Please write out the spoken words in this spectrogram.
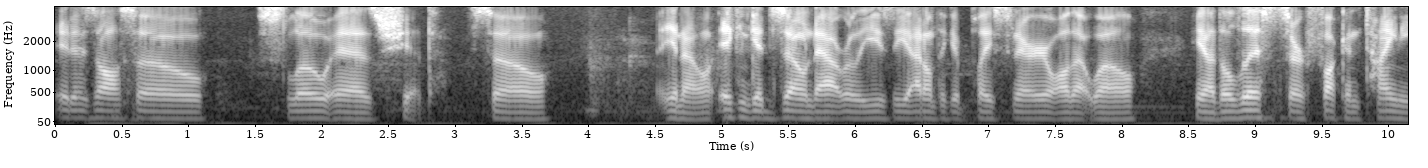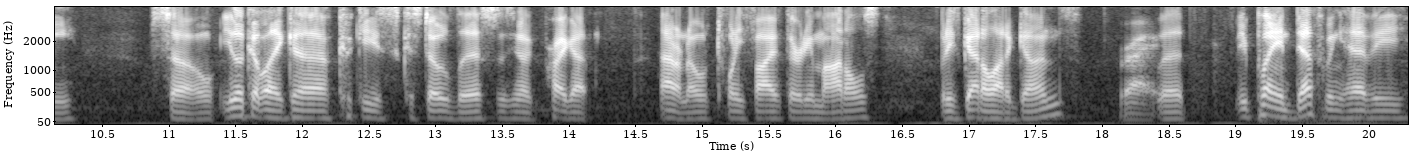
it is also slow as shit. So, you know, it can get zoned out really easy. I don't think it plays scenario all that well. You know, the lists are fucking tiny. So you look at like uh, Cookie's custode list, you know, probably got I don't know 25, 30 models, but he's got a lot of guns. Right. But you're playing Deathwing heavy,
